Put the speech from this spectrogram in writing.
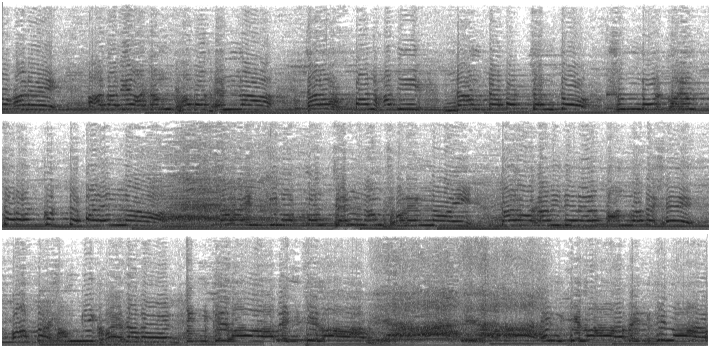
দোকানে আকাঙ্ক্ষা বোঝেন না, যারা ওসমান হাদির নামটা পর্যন্ত সুন্দর করে উচ্চারণ করতে পারেন না, তারা ইনকিলাব মঞ্চের নাম শোনেন নাই, তারা আগামী দিনের বাংলাদেশে অপ্রাসঙ্গিক হয়ে যাবেন। ইনকিলাব ইনকিলাব ইনকিলাব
